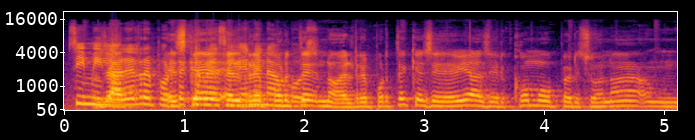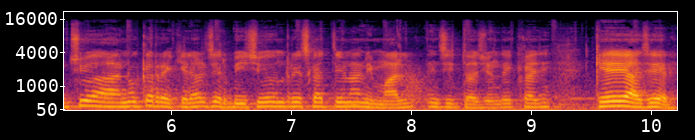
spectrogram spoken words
similar el reporte que, reciben el reporte, en No, el reporte que se debe hacer como persona, un ciudadano que requiera el servicio de un rescate de un animal en situación de calle, ¿qué debe hacer?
